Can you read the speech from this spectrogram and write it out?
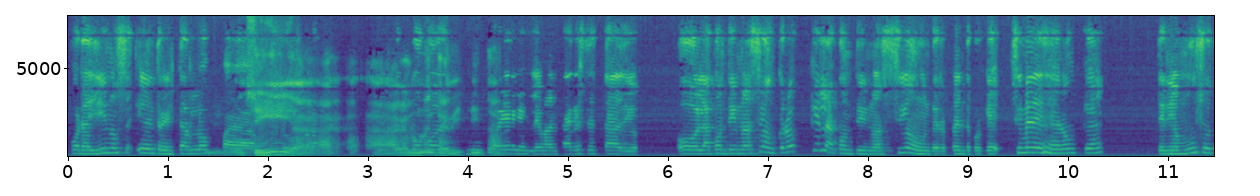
por allí, no sé, entrevistarlo para... Sí, hágale una entrevistita. Levantar ese estadio o la continuación, creo que la continuación de repente, porque sí me dijeron que tenía muchos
